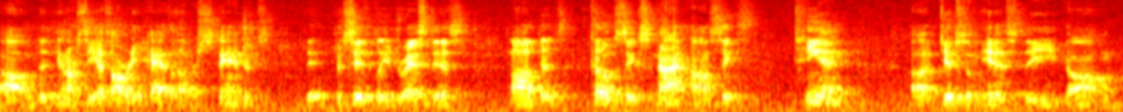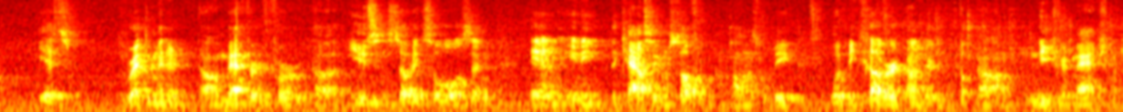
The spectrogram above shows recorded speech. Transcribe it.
um, the NRCS already has other standards that specifically address this. Uh, the code 69, uh, 610 uh, gypsum is the um, is recommended uh, method for uh, use in sodic soils and and any the calcium and sulfur components would be would be covered under um, nutrient management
